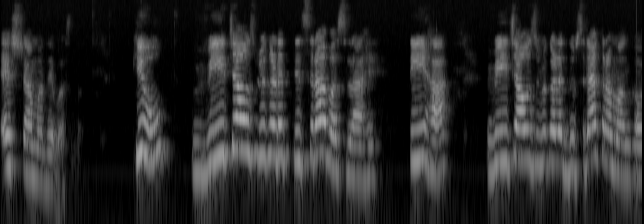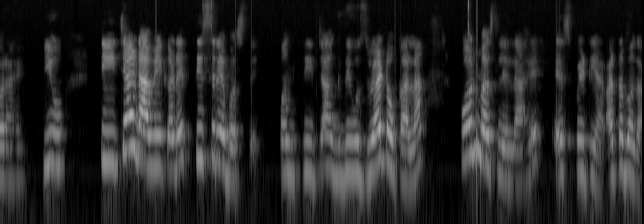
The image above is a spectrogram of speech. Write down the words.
एस च्या मध्ये बसतात. क्यू वीच्या उजवीकडे तिसरा बसला आहे. टी हा वीच्या उजवीकडे दुसऱ्या क्रमांकावर आहे. यू टीच्या च्या डावीकडे तिसरे बसते. पंक्तीच्या अगदी उजव्या टोकाला कोण बसलेला आहे? एसपीटीआर आता बघा.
